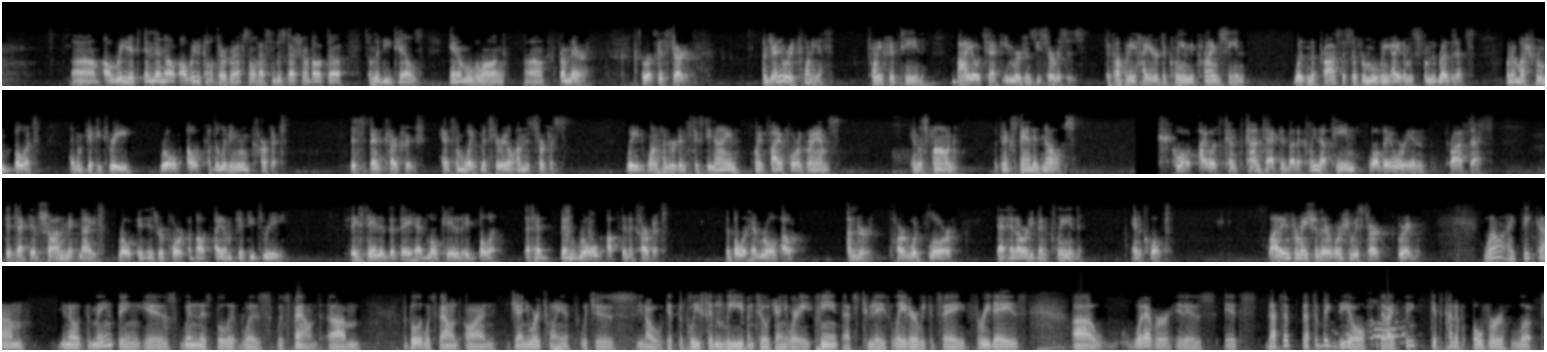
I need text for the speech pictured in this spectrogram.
um, I'll read it, and then I'll, I'll read a couple paragraphs, and we'll have some discussion about uh, some of the details, and I'll move along uh, from there. So let's get started. On January 20th, 2015, Biotech Emergency Services, the company hired to clean the crime scene, was in the process of removing items from the residence when a mushroom bullet, item 53, rolled out of the living room carpet. This spent cartridge had some white material on the surface, weighed 169.54 grams, and was found with an expanded nose. Quote, I was con contacted by the cleanup team while they were in process. Detective Sean McKnight wrote in his report about item 53. They stated that they had located a bullet that had been rolled up in the carpet. The bullet had rolled out under the hardwood floor that had already been cleaned, end quote. A lot of information there. Where should we start, Greg? Well, I think um, you know the main thing is when this bullet was was found. Um, the bullet was found on January 20th, which is, you know, if the police didn't leave until January 18th, that's two days later. We could say three days. Uh, whatever it is, it's that's a that's a big deal that I think gets kind of overlooked.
